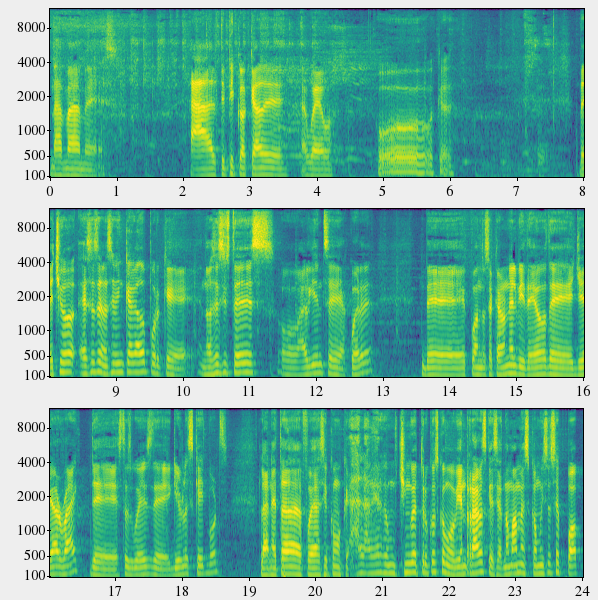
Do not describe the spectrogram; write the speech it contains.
No mames. Ah, el típico acá de a huevo. De hecho, ese se me hace bien cagado porque no sé si ustedes o alguien se acuerde de cuando sacaron el video de J.R. Wright, de estos güeyes de Gearless Skateboards. La neta fue así como que, ah, la verga, un chingo de trucos como bien raros que decías, no mames, ¿cómo hizo ese pop?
